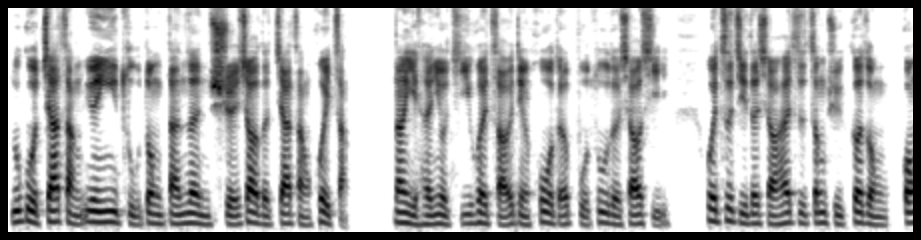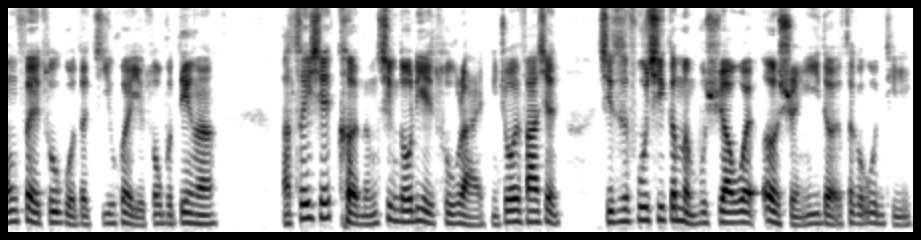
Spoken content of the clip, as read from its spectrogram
如果家长愿意主动担任学校的家长会长，那也很有机会早一点获得补助的消息，为自己的小孩子争取各种公费出国的机会也说不定啊！把这些可能性都列出来，你就会发现，其实夫妻根本不需要为二选一的这个问题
